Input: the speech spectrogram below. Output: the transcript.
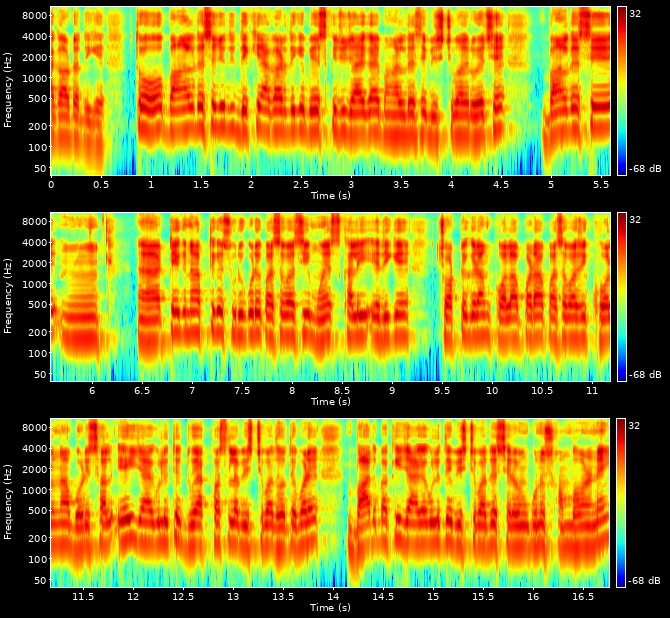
এগারোটার দিকে। তো বাংলাদেশে যদি দেখি এগারোটার দিকে বেশ কিছু জায়গায় বাংলাদেশে বৃষ্টিপাত রয়েছে। বাংলাদেশে টেকনাফ থেকে শুরু করে পাশাপাশি মহেশখালী, এদিকে চট্টগ্রাম, কলাপাড়া, পাশাপাশি খুলনা, বরিশাল এই জায়গাগুলিতে দু এক ফসলা বৃষ্টিপাত হতে পারে। বাদ বাকি জায়গাগুলিতে বৃষ্টিপাতের সেরকম কোনো সম্ভাবনা নেই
